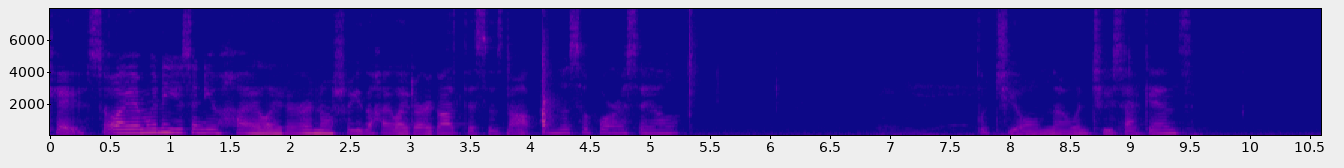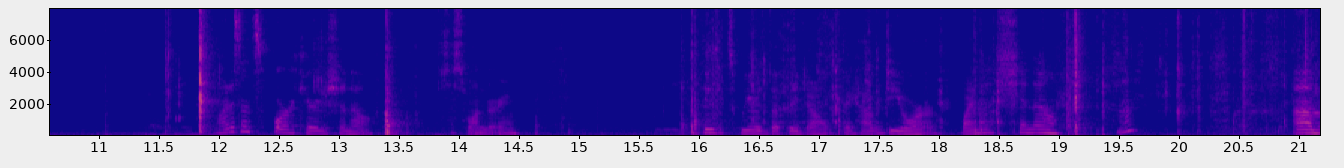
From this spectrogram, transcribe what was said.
Okay, so I am going to use a new highlighter and I'll show you the highlighter I got. This is not from the Sephora sale, which you'll know in two seconds. Why doesn't Sephora carry Chanel? Just wondering. I think it's weird that they don't. They have Dior. Why not Chanel? Hmm? Um,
